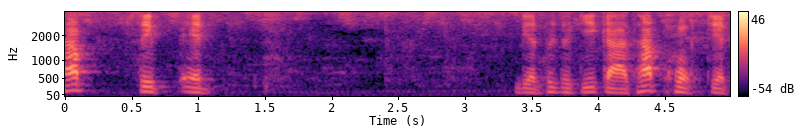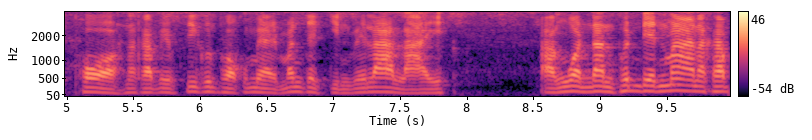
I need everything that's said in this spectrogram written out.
ทับสิบเอ็ดเดือนพฤศจิกาทับหกเจ็ดพอนะครับเอฟซีคุณพ่อคุณแม่มันจะกินเวลาหลายอ่างวดนั้นเพิ่นเด่นมากนะครับ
